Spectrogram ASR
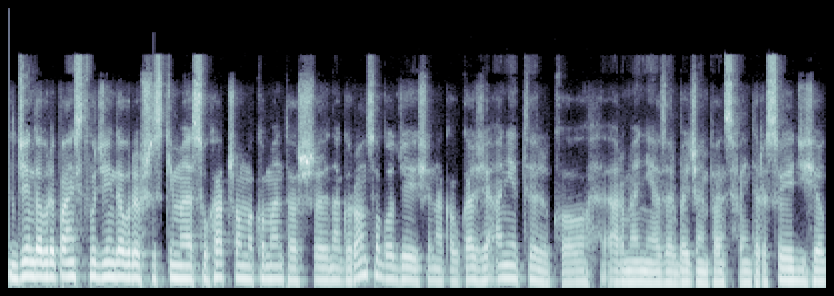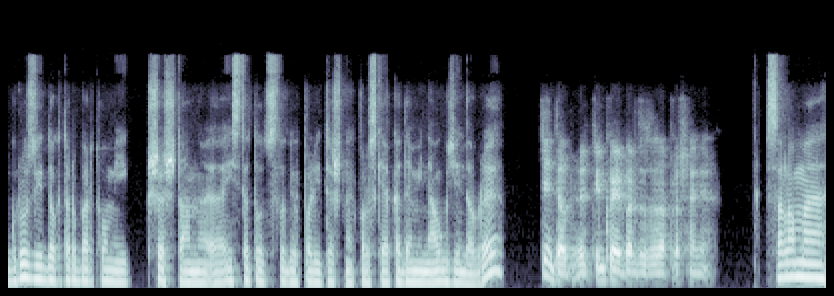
Dzień dobry Państwu, dzień dobry wszystkim słuchaczom. Komentarz na gorąco, bo dzieje się na Kaukazie, a nie tylko. Armenia, Azerbejdżan Państwa interesuje. Dzisiaj o Gruzji. Dr Bartłomiej Krzysztan, Instytut Studiów Politycznych Polskiej Akademii Nauk. Dzień dobry. Dzień dobry, dziękuję bardzo za zaproszenie. Salome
